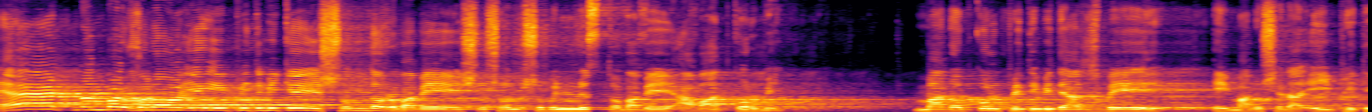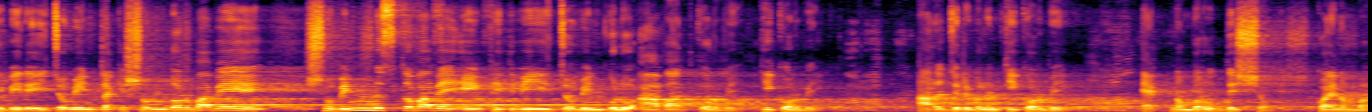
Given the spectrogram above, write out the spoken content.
এক নম্বর হলো এই পৃথিবীকে সুন্দরভাবে সুশল সুবিন্যস্তভাবে আবাদ করবে। মানবকুল পৃথিবীতে আসবে। এই মানুষেরা এই পৃথিবীর এই জমিনটাকে সুন্দরভাবে, সুবিন্যস্তভাবে এই পৃথিবী জমিনগুলো আবাদ করবে। কি করবে? আর যদি বলেন, কি করবে? এক নম্বর উদ্দেশ্য। কয় নম্বর?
